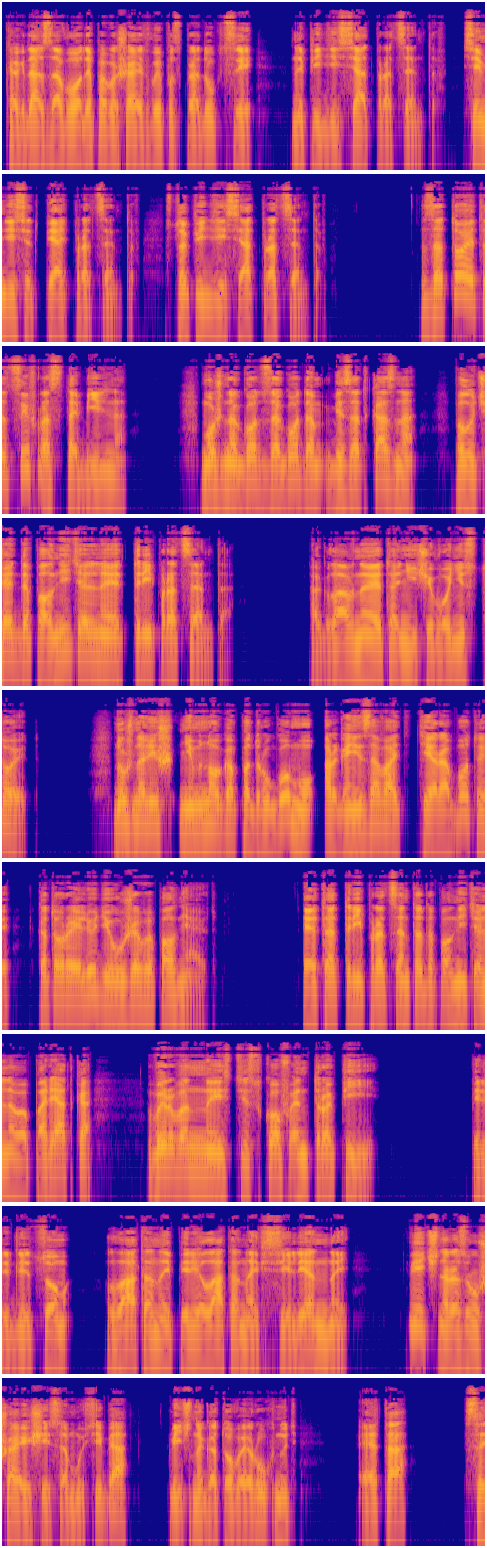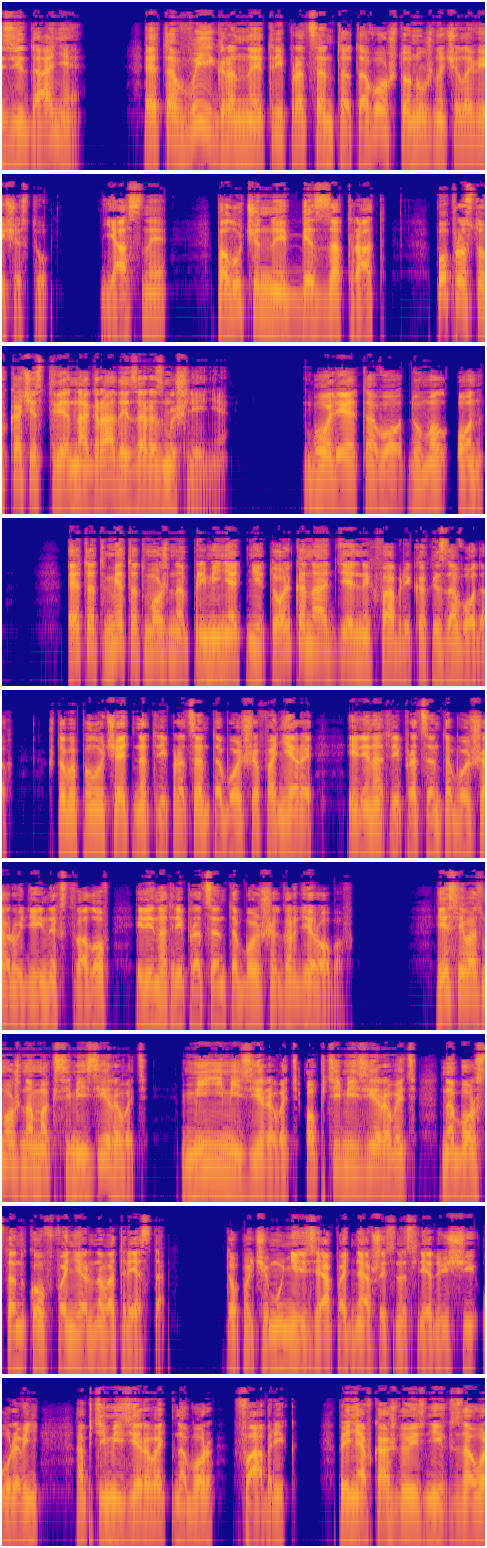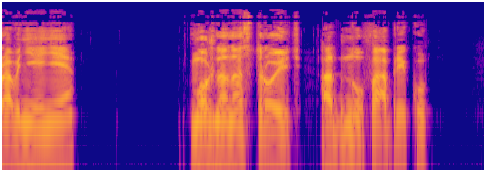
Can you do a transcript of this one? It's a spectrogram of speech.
когда заводы повышают выпуск продукции на 50%, 75%, 150%. Зато эта цифра стабильна. Можно год за годом безотказно получать дополнительные 3%. А главное, это ничего не стоит. Нужно лишь немного по-другому организовать те работы, которые люди уже выполняют. Это 3% дополнительного порядка, вырванные из тисков энтропии. Перед лицом латаной-перелатанной Вселенной, вечно разрушающей саму себя, вечно готовой рухнуть, это созидание. Это выигранные 3% того, что нужно человечеству. Ясные, полученные без затрат, попросту в качестве награды за размышления. Более того, думал он, этот метод можно применять не только на отдельных фабриках и заводах, чтобы получать на 3% больше фанеры или на 3% больше орудийных стволов или на 3% больше гардеробов. Если возможно максимизировать, минимизировать, оптимизировать набор станков фанерного треста, то почему нельзя, поднявшись на следующий уровень, оптимизировать набор фабрик, приняв каждую из них за уравнение? Можно настроить одну фабрику,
